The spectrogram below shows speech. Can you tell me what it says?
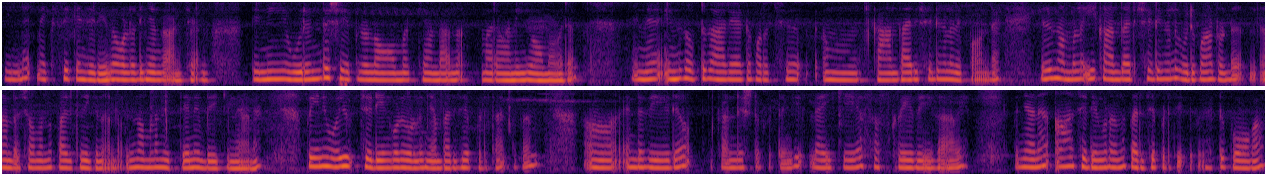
പിന്നെ മെക്സിക്കൻ ചെടി ഇത് ഓൾറെഡി ഞാൻ കാണിച്ചായിരുന്നു പിന്നെ ഈ ഉരുണ്ട ഷേപ്പിലുള്ള ഓമയ്ക്ക ഉണ്ടാകുന്ന മരമാണ് ഈ ഓമ മരം പിന്നെ ഇതിന് തൊട്ട് താഴെയായിട്ട് കുറച്ച് കാന്താരി ചെടികൾ നിൽപ്പുണ്ട് ഇത് നമ്മൾ ഈ കാന്താരി ചെടികൾ ഒരുപാടുണ്ട് ഉണ്ട് ചുമന്ന് പഴുത്ത് നിൽക്കുന്നുണ്ട്. ഇത് നമ്മൾ നിത്യേന ഉപയോഗിക്കുന്നതാണ്. അപ്പോൾ ഇനി ഒരു ചെടിയും കൂടെ ഉള്ളൂ ഞാൻ പരിചയപ്പെടുത്താൻ. അപ്പം എന്റെ വീഡിയോ കണ്ടിഷ്ടപ്പെട്ടെങ്കിൽ ലൈക്ക് ചെയ്യുക സബ്സ്ക്രൈബ് ചെയ്യുക. അപ്പോൾ ഞാൻ ആ ചെടിയും കൂടെ ഒന്ന് പരിചയപ്പെടുത്തിയിട്ട് പോകാം.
